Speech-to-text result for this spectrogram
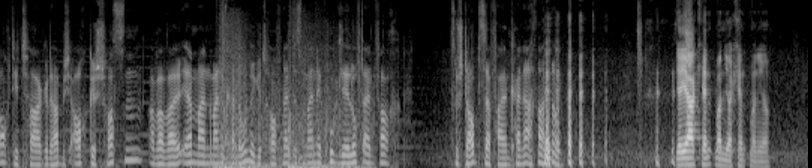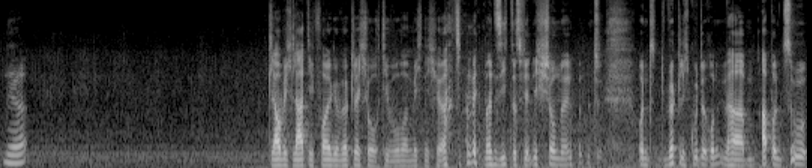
auch die Tage, da habe ich auch geschossen, aber weil er mal meine Kanone getroffen hat, ist meine Kugel der Luft einfach zu Staub zerfallen, keine Ahnung. Ja, ja, kennt man ja, kennt man ja. ja. Ich glaube, ich lade die Folge wirklich hoch, die wo man mich nicht hört, damit man sieht, dass wir nicht schummeln und, und wirklich gute Runden haben. Ab und zu.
